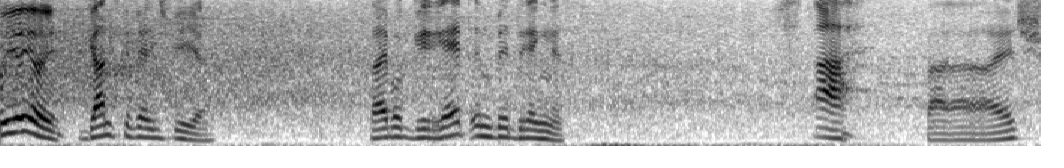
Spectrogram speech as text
Uiuiui. ganz gefährliches Spiel hier. Freiburg gerät in Bedrängnis. Ah. Falsch.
